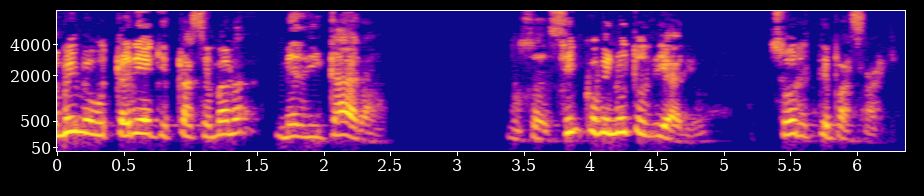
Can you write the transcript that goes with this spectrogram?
a mí me gustaría que esta semana meditara, no sé, cinco minutos diarios sobre este pasaje.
